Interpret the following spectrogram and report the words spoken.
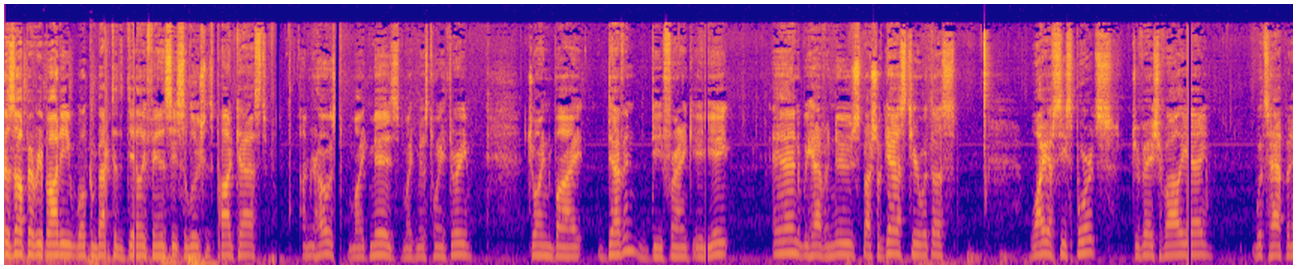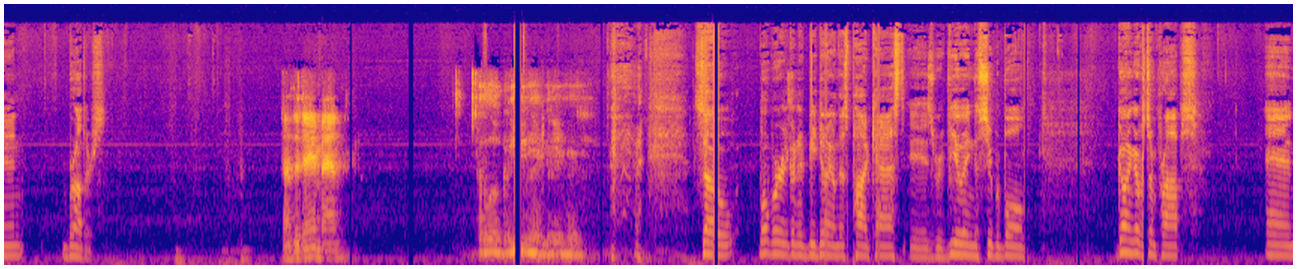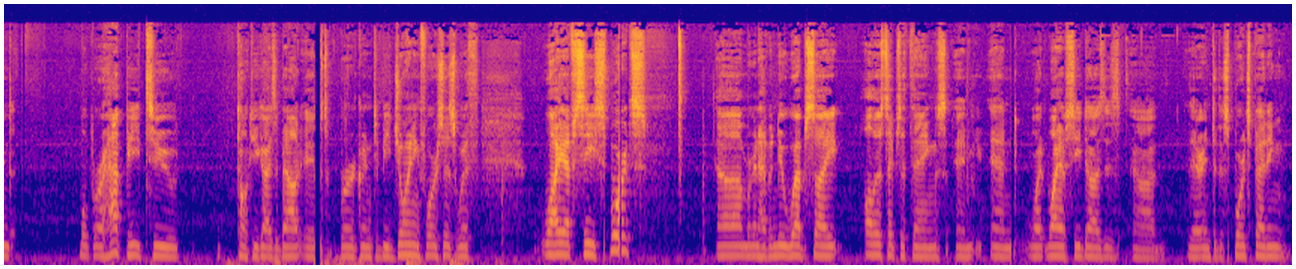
What is up, everybody? Welcome back to the Daily Fantasy Solutions Podcast. I'm your host, Mike Miz, Mike Miz23, joined by Devin, D Frank 88, and we have a new special guest here with us, YFC Sports, Gervais Chevalier. What's happening, brothers? Another day, man. Hello, good evening, good evening. So, what we're going to be doing on this podcast is reviewing the Super Bowl, going over some props, and what we're happy to talk to you guys about is we're going to be joining forces with YFC Sports. Um, we're going to have a new website, all those types of things, and and what YFC does is uh, they're into the sports betting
